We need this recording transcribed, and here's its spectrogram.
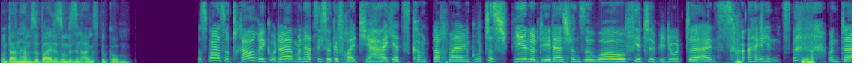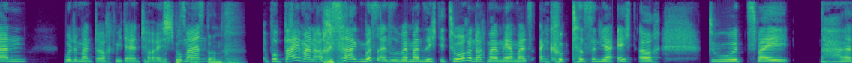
Und dann haben sie beide so ein bisschen Angst bekommen. Das war so traurig, oder? Man hat sich so gefreut, ja, jetzt kommt noch mal ein gutes Spiel und jeder ist schon so, wow, vierte Minute, 1 zu 1. Ja. Und dann wurde man doch wieder enttäuscht. Das wo man, dann. Wobei man auch sagen muss, also wenn man sich die Tore noch mal mehrmals anguckt, das sind ja echt auch du zwei ah,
